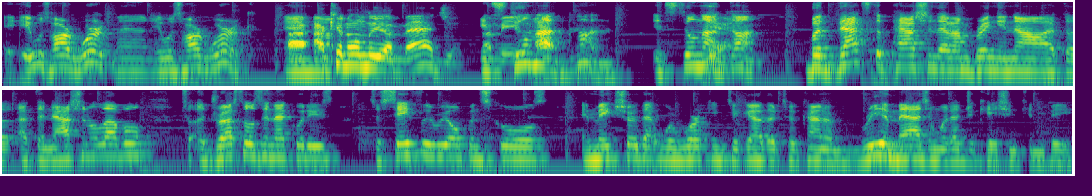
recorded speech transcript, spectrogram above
it, it, was hard work, man. It was hard work. And, I, I can uh, only imagine. It's I mean, still not I, done. It's still not yeah. done. But that's the passion that I'm bringing now at the at the national level to address those inequities, to safely reopen schools, and make sure that we're working together to kind of reimagine what education can be.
